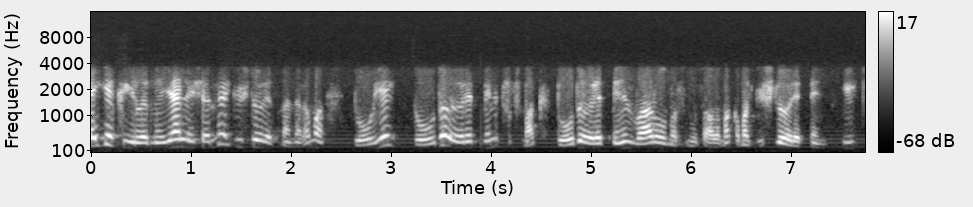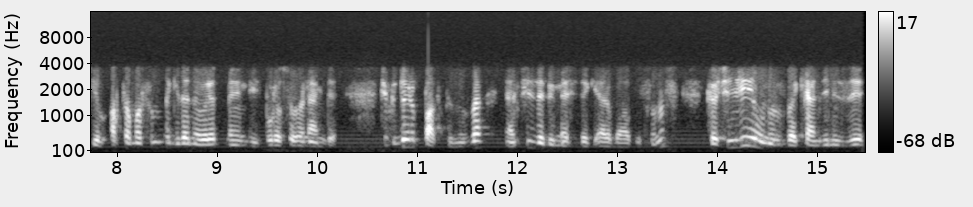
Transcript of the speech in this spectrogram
Ege kıyılarına yerleşenler güçlü öğretmenler ama doğuya doğuda öğretmeni tutmak, doğuda öğretmenin var olmasını sağlamak ama güçlü öğretmenin ilk yıl atamasında giden öğretmenin değil. Burası önemli. Çünkü dönüp baktığınızda yani siz de bir meslek erbabısınız. Kaçıncı yılınızda kendinizi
